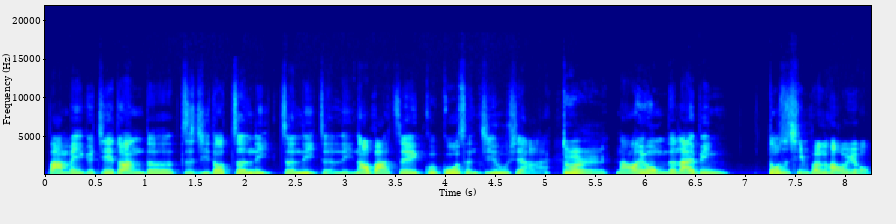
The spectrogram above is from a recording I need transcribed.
把每个阶段的自己都整理、整理、整理，然后把这个过程记录下来。对，然后因为我们的来宾都是亲朋好友。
